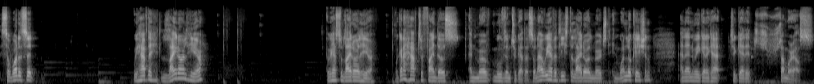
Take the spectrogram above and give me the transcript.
So what is it? We have the light oil here. We have some light oil here. We're gonna have to find those and move them together. So now we have at least the light oil merged in one location, and then we're gonna get to get it somewhere else.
